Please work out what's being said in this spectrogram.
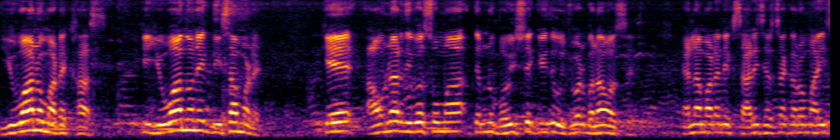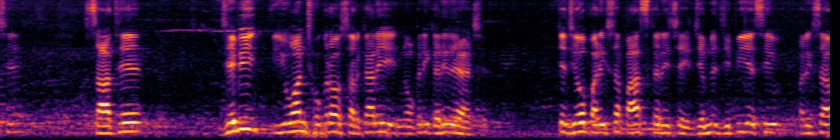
યુવાનો માટે ખાસ, કે યુવાનોને એક દિશા મળે, કે આવનાર દિવસોમાં તેમનું ભવિષ્ય કેવી રીતે ઉજ્જવળ બનાવશે, એના માટે એક સારી ચર્ચા કરવામાં આવી છે. સાથે જે બી યુવાન છોકરાઓ સરકારી નોકરી કરી રહ્યા છે કે જેઓ પરીક્ષા પાસ કરી છે, જેમને જીપીએસસી પરીક્ષા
